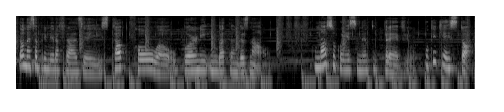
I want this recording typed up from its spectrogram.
Então, nessa primeira frase aí, Stop coal burning in Batangas now nosso conhecimento prévio. O que, que é stop?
